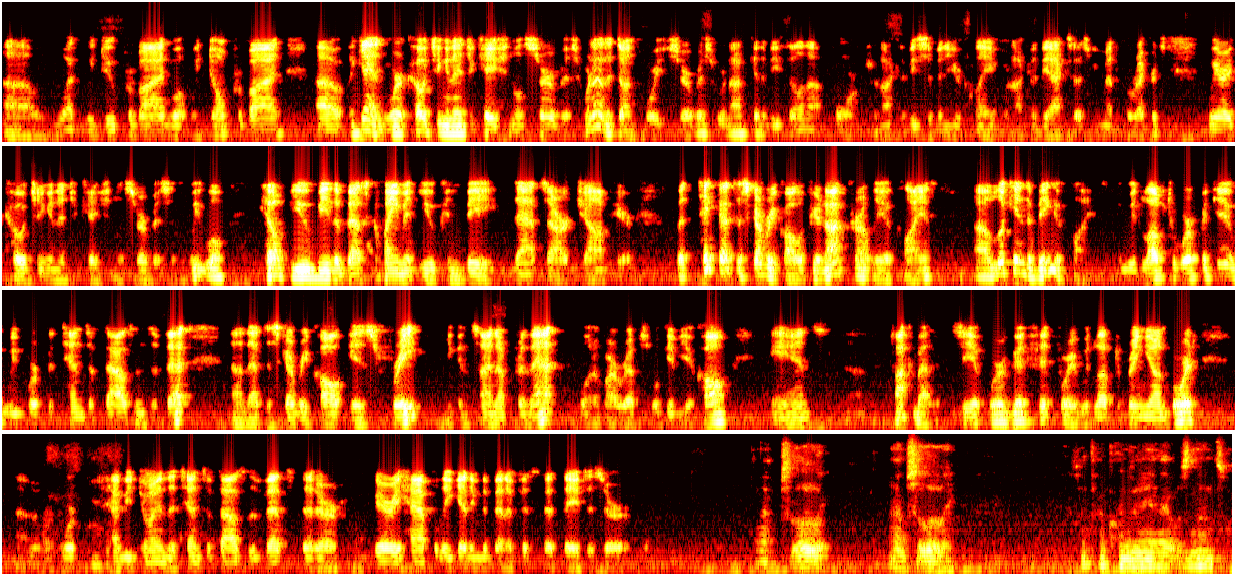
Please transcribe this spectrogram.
uh, what we do provide, what we don't provide. Uh, again, we're a coaching and educational service. We're not a done for you service. We're not going to be filling out forms. We're not going to be submitting your claim. We're not going to be accessing medical records. We are a coaching and educational service, and we will help you be the best claimant you can be. That's our job here. But take that discovery call. If you're not currently a client, uh, look into being a client. We'd love to work with you. We've worked with tens of thousands of vets. Uh, that discovery call is free. You can sign up for that. Of our reps will give you a call and uh, talk about it. See if we're a good fit for you. We'd love to bring you on board. Uh, work, have you join the tens of thousands of vets that are very happily getting the benefits that they deserve. Absolutely. Absolutely. I if I clicked any of that was nuts.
